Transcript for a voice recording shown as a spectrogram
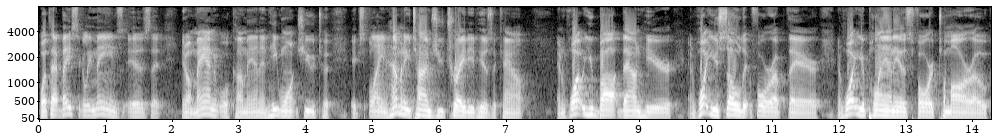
What that basically means is that you know a man will come in and he wants you to explain how many times you traded his account and what you bought down here and what you sold it for up there and what your plan is for tomorrow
